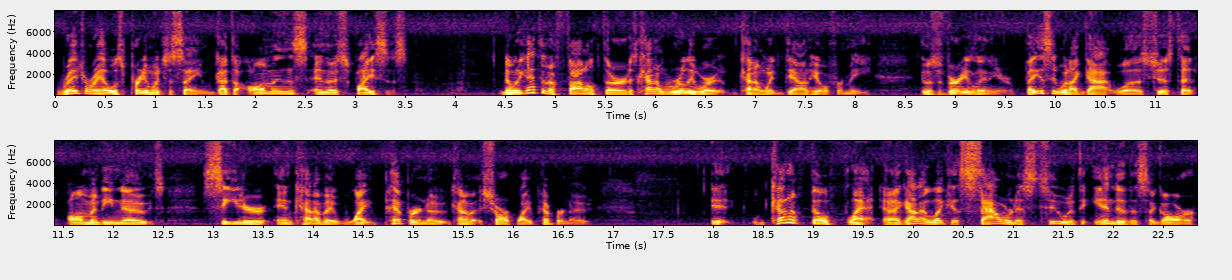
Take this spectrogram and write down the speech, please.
Retrohale was pretty much the same. Got the almonds and those spices. Now, when we got to the final third, it's kind of really where it kind of went downhill for me. It was very linear. Basically, what I got was just that almondy notes cedar, and kind of a white pepper note, kind of a sharp white pepper note. It kind of fell flat, and I got a, like a sourness too at the end of the cigar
